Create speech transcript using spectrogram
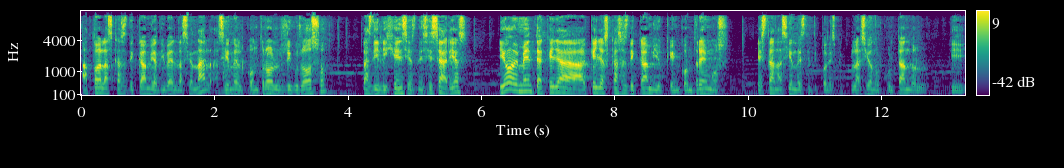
a todas las casas de cambio a nivel nacional, haciendo el control riguroso, las diligencias necesarias y obviamente aquella, aquellas casas de cambio que encontremos que están haciendo este tipo de especulación, ocultando y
